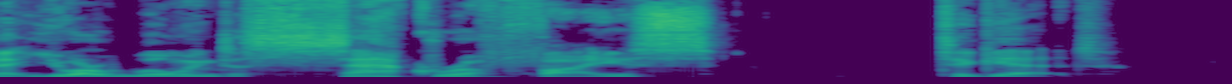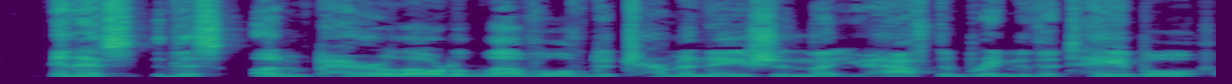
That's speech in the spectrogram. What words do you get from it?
that you are willing to sacrifice to get? And it's this unparalleled level of determination that you have to bring to the table,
